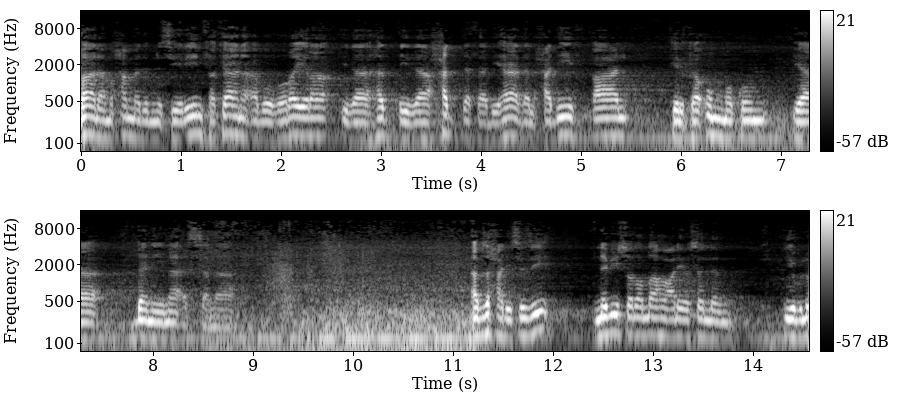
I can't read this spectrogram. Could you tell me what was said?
قال محمد بن سيرين فكان أبو هريرة إذا حدث بهذا الحديث قال تلك أمكم يا بني ماء السماء. ኣብዚ ሓዲስ እዚ ነቢ صለ ላه ለ ወሰለም ይብሉ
